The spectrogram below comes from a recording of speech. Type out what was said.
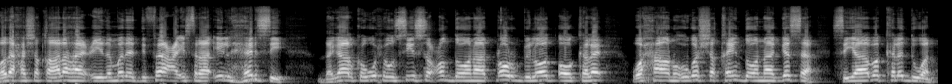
madaxa shaqaalaha ciidamada difaaca israa'iil hersi dagaalku wuxuu sii socon doonaa dhowr bilood oo kale waxaannu uga shaqayn doonaa gasa siyaabo kala duwan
